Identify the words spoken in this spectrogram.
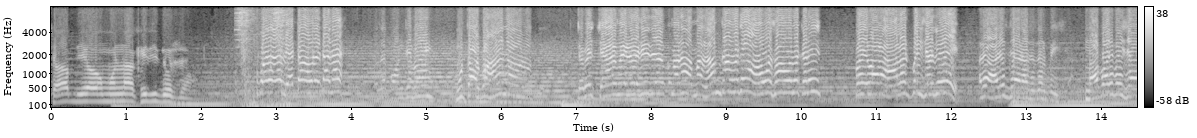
સાપ દેવામાં નાખી દીધું છે. લેતા આવો ને અરે કોંતીભાઈ હું તાર બહાર જવાનો તમે ચાર મહિના થી મારા અમારા રામ થાવ તો આવો સાવો તો કરી. ભાઈ મારા હાલત પૈસા જોઈએ અરે હાલ જરા છે તને પૈસા. ના પાડી પૈસા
